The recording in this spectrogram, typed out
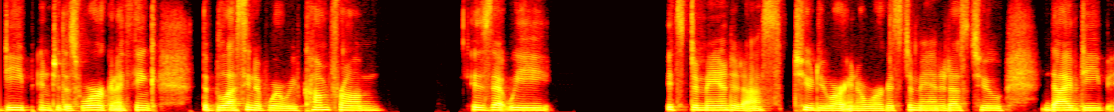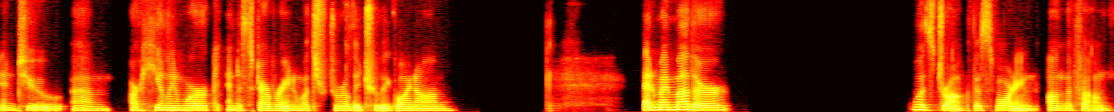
deep into this work. And i think the blessing of where we've come from is that we it's demanded us to do our inner work. It's demanded us to dive deep into um, our healing work and discovering what's really truly going on. And my mother was drunk this morning on the phone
